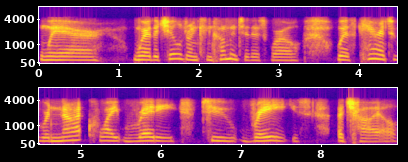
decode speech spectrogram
where where the children can come into this world with parents who are not quite ready to raise a child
